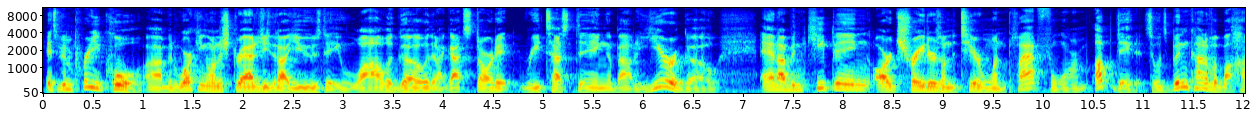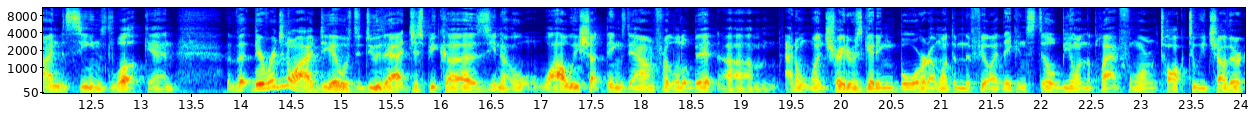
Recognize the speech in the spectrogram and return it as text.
it's been pretty cool. I've been working on a strategy that I used a while ago that I got started retesting about a year ago. And I've been keeping our traders on the tier one platform updated. So it's been kind of a behind the scenes look. And the, the original idea was to do that just because, you know, while we shut things down for a little bit, um, I don't want traders getting bored. I want them to feel like they can still be on the platform, talk to each other.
